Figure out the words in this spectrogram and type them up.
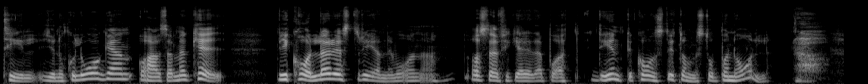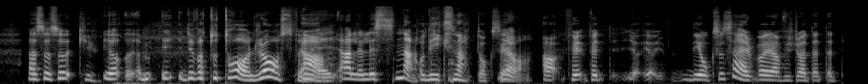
till gynekologen och han sa, men okej, vi kollar östrogennivåerna. Och sen fick jag reda på att det är inte konstigt om det står på noll. Alltså så, jag, det var totalras för Ja. mig, alldeles snabbt. Och det gick snabbt också. Ja. Ja. Ja, för, för jag, jag, det är också så här vad jag har förstått att, att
